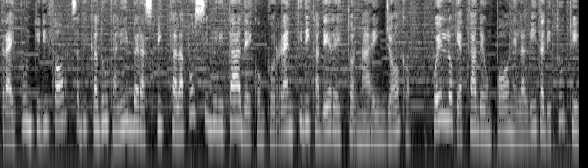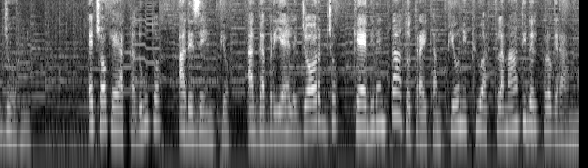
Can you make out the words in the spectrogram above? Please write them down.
Tra i punti di forza di Caduta Libera spicca la possibilità dei concorrenti di cadere e tornare in gioco, quello che accade un po' nella vita di tutti i giorni. È ciò che è accaduto, ad esempio, a Gabriele Giorgio, che è diventato tra i campioni più acclamati del programma.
